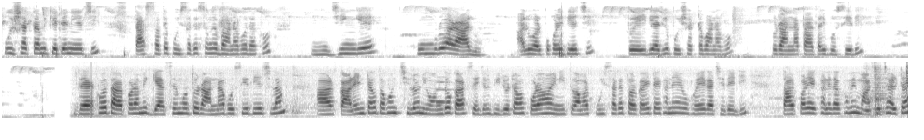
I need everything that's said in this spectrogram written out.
পুঁই শাকটা আমি কেটে নিয়েছি। তার সাথে পুঁই শাকের সঙ্গে বানাবো, দেখো ঝিঙ্গে কুমড়ো আর আলু। আলু অল্প করে দিয়েছি। তো এই দিয়ে আজকে পুঁই শাকটা বানাবো। তো রান্না তাড়াতাড়ি বসিয়ে দিই। দেখো, তারপর আমি গ্যাসের মতো রান্না বসিয়ে দিয়েছিলাম। আর কারেন্টটাও তখন ছিল নি অন্ধকার সেই জন্য ভিডিওটা আমার করা হয়নি। তো আমার পুঁই শাকের তরকারিটা এখানে হয়ে গেছে রেডি তারপরে এখানে দেখো আমি মাছের ঝালটা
